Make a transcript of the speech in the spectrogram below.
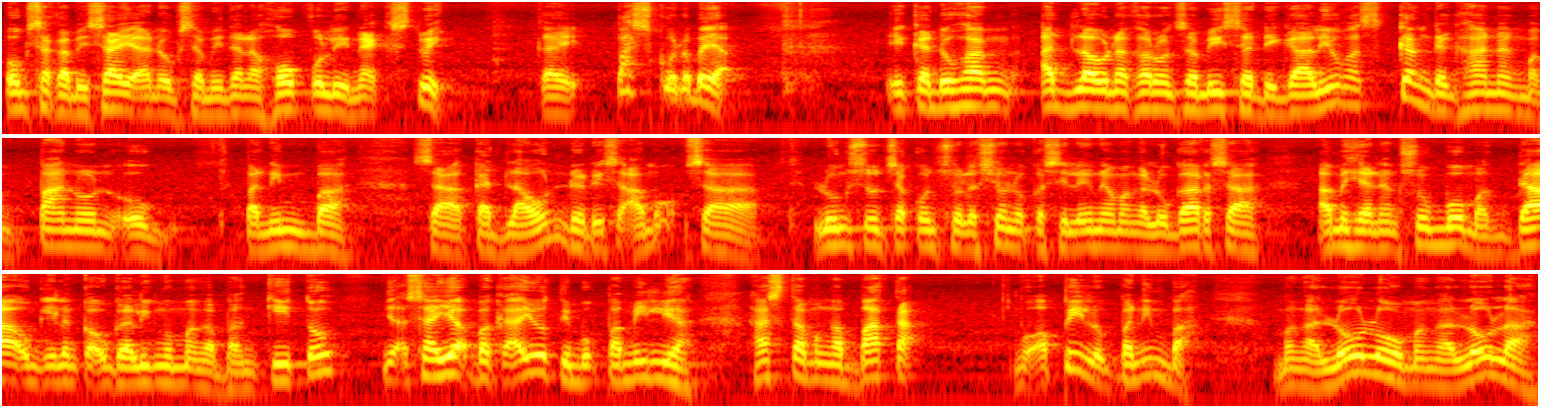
og sa Kabisayan og sa Mindanao hopefully next week. Kay Pasko na baya. Ikaduhang adlaw na karon sa Misa de Gallo has kang daghanang magpanon og panimba sa kadlawon diri sa amo sa lungsod sa Konsolasyon o kasiling ng mga lugar sa amihan ng Subo magdaog ilang kaugalingong mga bangkito nya saya ba kayo tibok pamilya hasta mga bata mo apil og panimba mga lolo mga lola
